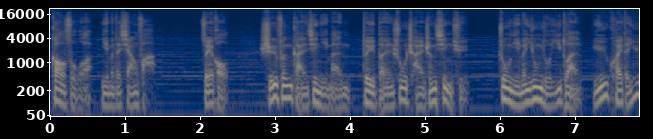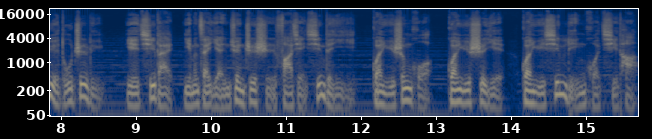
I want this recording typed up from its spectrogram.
告诉我你们的想法。最后，十分感谢你们对本书产生兴趣。祝你们拥有一段愉快的阅读之旅，也期待你们在眼倦之时发现新的意义，关于生活，关于事业，关于心灵或其他。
